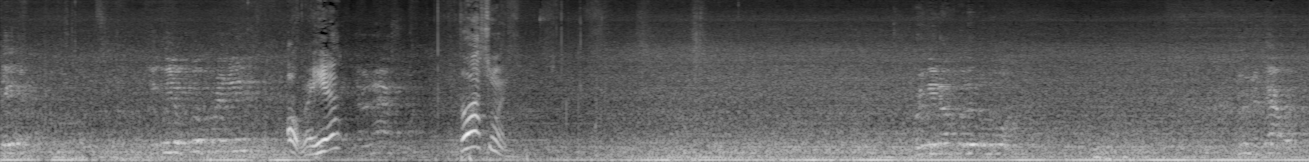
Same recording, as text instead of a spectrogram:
Where your footprint is? Oh, right here? The last one. The last one. Bring it up a little more. Turn it that way.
